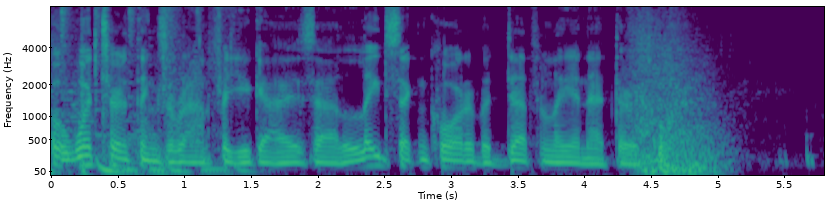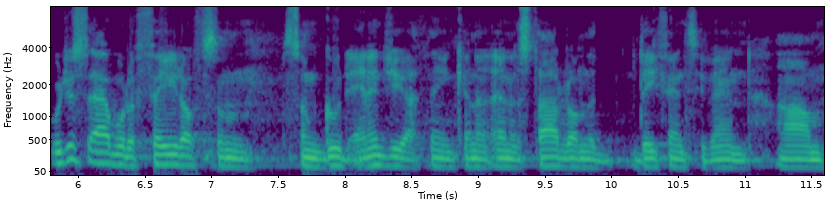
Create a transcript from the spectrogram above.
Well, what turned things around for you guys? Uh, late second quarter, but definitely in that third quarter. We're just able to feed off some some good energy, I think, and and it started on the defensive end. Um,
